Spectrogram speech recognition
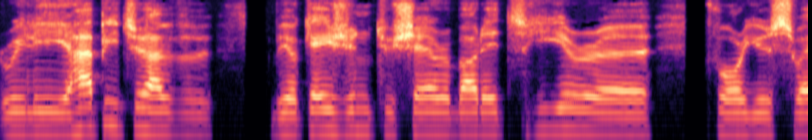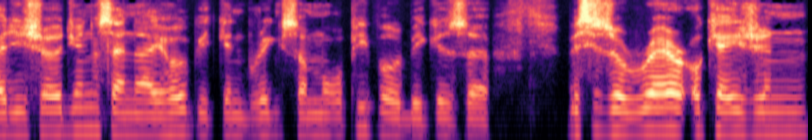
really happy to have the occasion to share about it here uh, for you Swedish audience, and I hope it can bring some more people because uh, this is a rare occasion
